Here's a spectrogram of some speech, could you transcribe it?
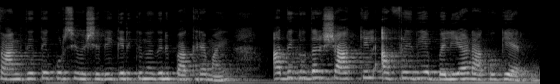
സാന്നിധ്യത്തെക്കുറിച്ച് വിശദീകരിക്കുന്നതിന് പകരമായി അധികൃതർ ഷാക്കിൽ അഫ്രീദിയെ ബലിയാടാക്കുകയായിരുന്നു.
